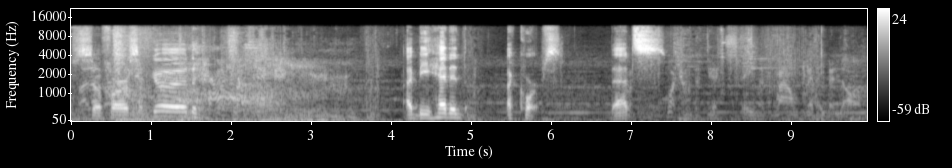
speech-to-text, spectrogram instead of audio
So far, so good. I beheaded a corpse. That's... Why can't the dead stay in the ground where they belong?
